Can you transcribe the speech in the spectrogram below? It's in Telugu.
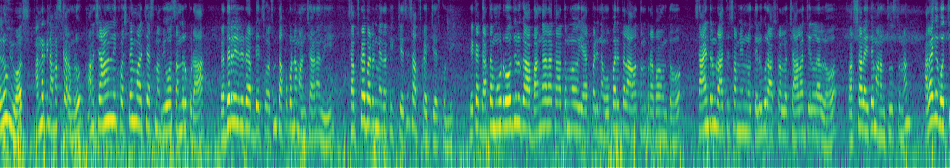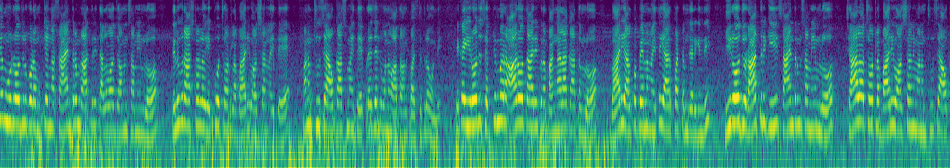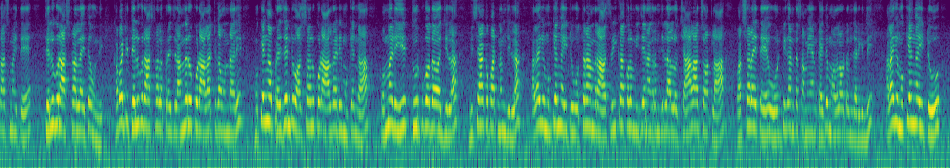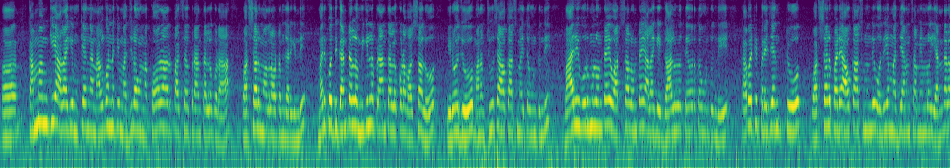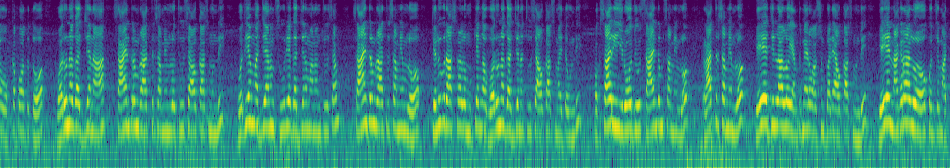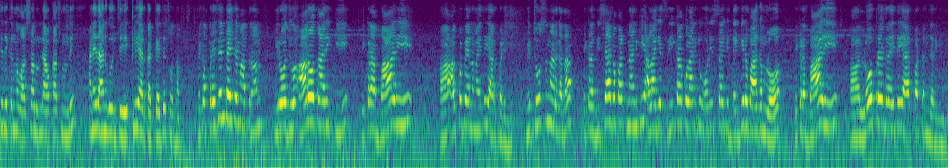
హలో వ్యూవర్స్ అందరికీ నమస్కారములు. మన ఛానల్ని ఫస్ట్ టైం వాచ్ చేస్తున్న వ్యూవర్స్ అందరూ కూడా వెదర్ రిలేటెడ్ అప్డేట్స్ కోసం తప్పకుండా మన ఛానల్ని సబ్స్క్రైబ్ బటన్ మీద క్లిక్ చేసి సబ్స్క్రైబ్ చేసుకోండి. ఇక గత మూడు రోజులుగా బంగాళాఖాతంలో ఏర్పడిన ఉపరితల ఆవర్తన ప్రభావంతో సాయంత్రం రాత్రి సమయంలో తెలుగు రాష్ట్రాల్లో చాలా జిల్లాల్లో వర్షాలు అయితే మనం చూస్తున్నాం. అలాగే వచ్చే మూడు రోజులు కూడా ముఖ్యంగా సాయంత్రం రాత్రి తెల్లవారుజామున సమయంలో తెలుగు రాష్ట్రాల్లో ఎక్కువ చోట్ల భారీ వర్షాలను అయితే మనం చూసే అవకాశం అయితే ప్రజెంట్ ఉన్న వాతావరణ పరిస్థితిలో ఉంది. ఇక ఈరోజు సెప్టెంబర్ ఆరో తారీఖున బంగాళాఖాతంలో భారీ అల్పపీడనం అయితే ఏర్పడటం జరిగింది. ఈరోజు రాత్రికి సాయంత్రం సమయంలో చాలా చోట్ల భారీ వర్షాన్ని మనం చూసే అవకాశం అయితే తెలుగు రాష్ట్రాల్లో అయితే ఉంది. కాబట్టి తెలుగు రాష్ట్రాల ప్రజలందరూ కూడా అలర్ట్గా ఉండాలి. ముఖ్యంగా ప్రజెంట్ వర్షాలు కూడా ఆల్రెడీ ముఖ్యంగా ఉమ్మడి తూర్పుగోదావరి జిల్లా విశాఖపట్నం జిల్లా అలాగే ముఖ్యంగా ఇటు ఉత్తరాంధ్ర శ్రీకాకుళం విజయనగరం జిల్లాల్లో చాలా చోట్ల వర్షాలు అయితే ఒంటి గంట సమయానికి అయితే మొదలవటం జరిగింది. అలాగే ముఖ్యంగా ఇటు ఖమ్మంకి అలాగే ముఖ్యంగా నల్గొండకి మధ్యలో ఉన్న కోదావరి పరిసర ప్రాంతాల్లో కూడా వర్షాలు మొదలవటం జరిగింది. మరికొద్ది గంటల్లో మిగిలిన ప్రాంతాల్లో కూడా వర్షాలు ఈరోజు మనం చూసే అవకాశం అయితే ఉంటుంది. భారీ ఉరుములు ఉంటాయి వర్షాలు ఉంటాయి అలాగే గాలుల తీవ్రత ఉంటుంది. కాబట్టి ప్రజెంట్ వర్షాలు పడే అవకాశం ఉంది. ఉదయం మధ్యాహ్నం సమయంలో ఎండల ఒక్కపోతతో వరుణ గర్జన సాయంత్రం రాత్రి సమయంలో చూసే అవకాశం ఉంది. ఉదయం మధ్యాహ్నం సూర్య గర్జన మనం చూసాం. సాయంత్రం రాత్రి సమయంలో తెలుగు రాష్ట్రాల్లో ముఖ్యంగా వరుణ గర్జన చూసే అవకాశం అయితే ఉంది. ఒకసారి ఈరోజు సాయంత్రం సమయంలో రాత్రి సమయంలో ఏ ఏ జిల్లాల్లో ఎంత మేర వర్షం పడే అవకాశం ఉంది? ఏ ఏ నగరాల్లో కొంచెం అత్యధికంగా వర్షాలు ఉండే అవకాశం ఉంది? అనే దాని గురించి క్లియర్ కట్గా అయితే చూద్దాం. ఇక ప్రజెంట్ అయితే మాత్రం ఈరోజు ఆరో తారీఖుకి ఇక్కడ భారీ అల్పపీడనం అయితే ఏర్పడింది. మీరు చూస్తున్నారు కదా ఇక్కడ విశాఖపట్నానికి అలాగే శ్రీకాకుళానికి ఒడిస్సాకి దగ్గర భాగంలో ఇక్కడ భారీ లో ప్రెజర్ అయితే ఏర్పడటం జరిగింది.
